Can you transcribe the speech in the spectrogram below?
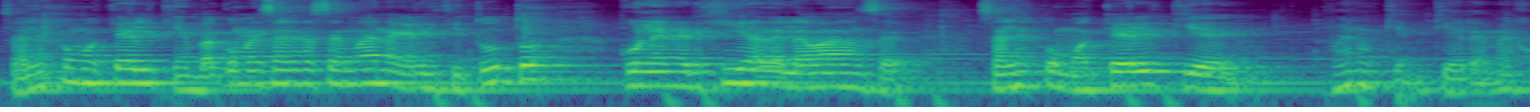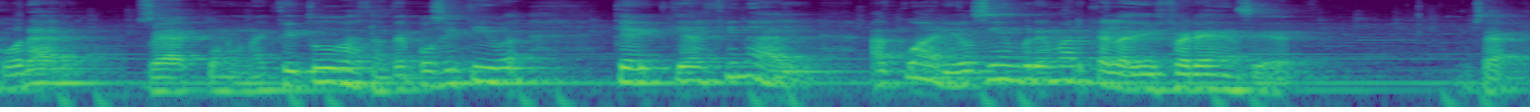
sales como aquel quien va a comenzar esta semana en el instituto con la energía del avance. Sales como aquel quien bueno, quien quiere mejorar, o sea, con una actitud bastante positiva, que, que al final Acuario siempre marca la diferencia. O sea,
